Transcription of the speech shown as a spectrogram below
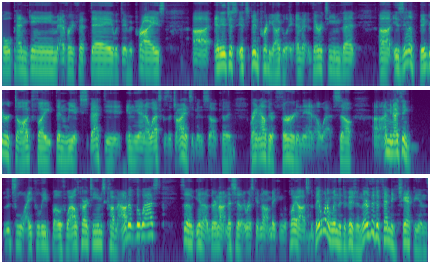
bullpen game every fifth day with David Price, uh, and it just it's been pretty ugly. And they're a team that uh, is in a bigger dogfight than we expected in the NL West because the Giants have been so good. Right now, they're third in the NL West. So, uh, I mean, I think it's likely both wildcard teams come out of the West. So, you know, they're not necessarily risking not making the playoffs, but they want to win the division. They're the defending champions,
